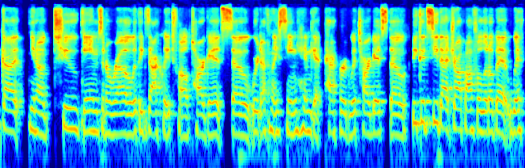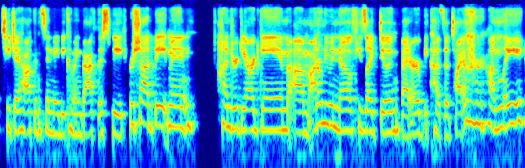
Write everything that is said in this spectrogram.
got, you know, two games in a row with exactly 12 targets. So we're definitely seeing him get peppered with targets, though we could see that drop off a little bit with TJ Hockenson maybe coming back this week. Rashod Bateman, 100 yard game. Um, I don't even know if he's like doing better because of Tyler Huntley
